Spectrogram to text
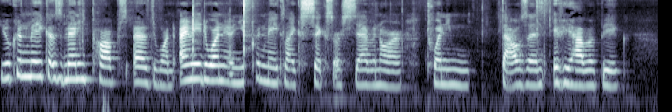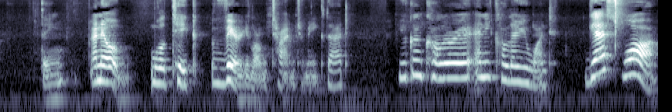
You can make as many pops as you want. I made one and you can make like six or seven or 20,000 if you have a big thing. And it will take a very long time to make that. You can color it any color you want. Guess what?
